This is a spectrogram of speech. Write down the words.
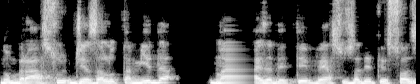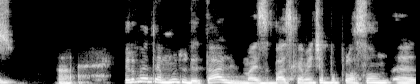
No braço de exalutamida mais ADT versus ADT sozinho. Tá? Eu não vou entrar em muito detalhe, mas basicamente a população é,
